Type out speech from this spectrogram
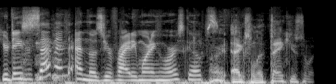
Your day's a seven, and those are your Friday morning horoscopes. All right, excellent. Thank you so much.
